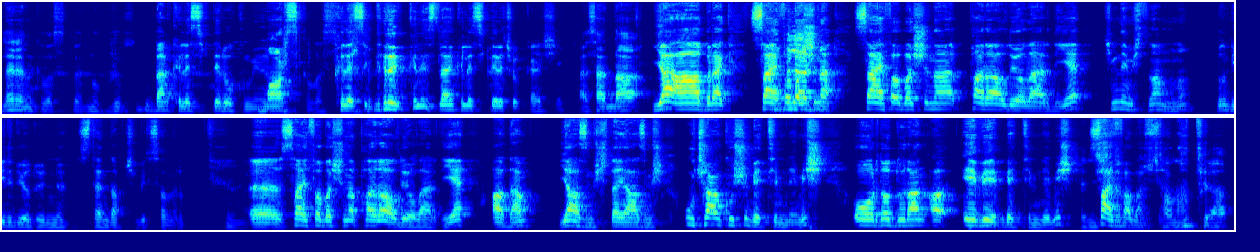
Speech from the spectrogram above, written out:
Nerenin klasiklerini okuyorsun? Ben klasikleri okumuyorum. Mars klasik. Klasiklere, klas, ben klasiklere çok karşıyım. Ha, sen daha Ya aa, bırak sayfa Popüler başına sayfa başına para alıyorlar diye. Kim demişti lan bunu? Bunu biri diyordu ünlü stand-upçı biri sanırım. Ee, sayfa başına para alıyorlar diye adam yazmış da yazmış. Uçan kuşu betimlemiş. Orada duran a- evi betimlemiş. Enişte bu Sayfalarca. Sanat ya.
